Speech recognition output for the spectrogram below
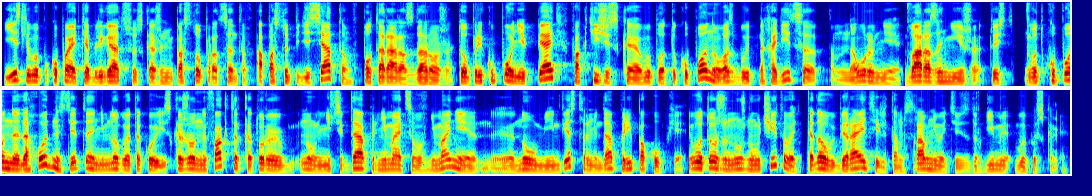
Если вы покупаете облигацию, скажем, не по 100%, а по 150, там, в полтора раза дороже, то при купоне 5 фактическая выплата купона у вас будет находиться там, на уровне уровне в два раза ниже. То есть вот купонная доходность это немного такой искаженный фактор, который ну, не всегда принимается во внимание э, новыми инвесторами да, при покупке. Его тоже нужно учитывать, когда вы выбираете или там сравниваете с другими выпусками.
